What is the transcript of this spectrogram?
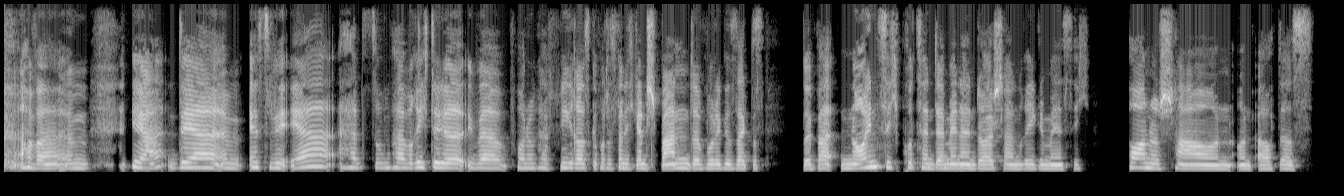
Aber ähm, ja, der ähm, SWR hat so ein paar Berichte über Pornografie rausgebracht. Das fand ich ganz spannend. Da wurde gesagt, dass etwa 90 Prozent der Männer in Deutschland regelmäßig Porno schauen und auch, dass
